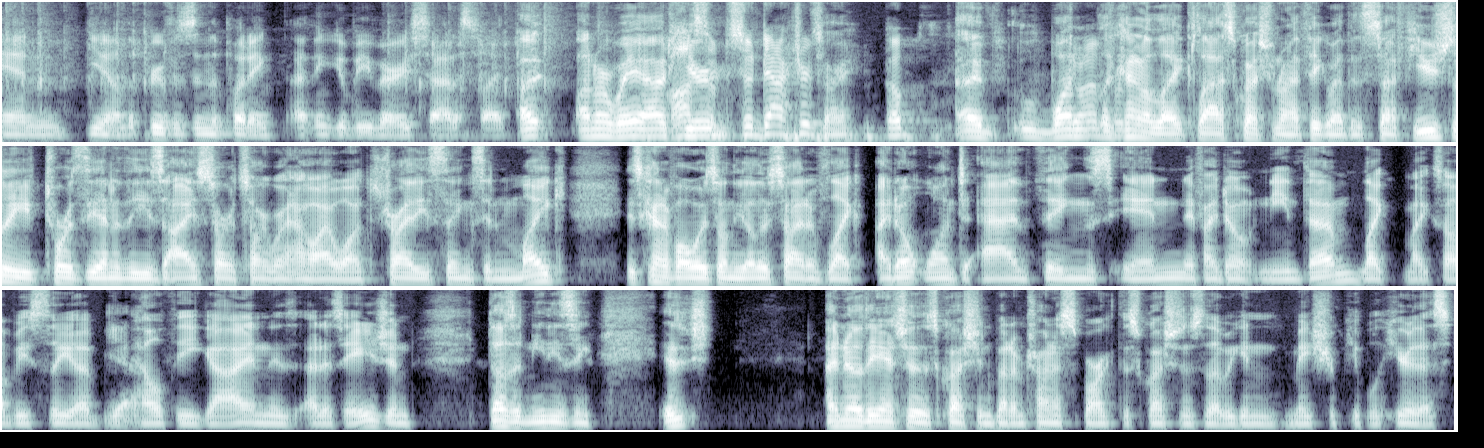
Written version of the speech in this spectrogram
and you know, the proof is in the pudding. I think you'll be very satisfied. Uh, on our way out awesome. here, so Doctor, sorry, oh, I've one on kind of like last question when I think about this stuff. Usually, towards the end of these, I start talking about how I want to try these things, and Mike is kind of always on the other side of like, I don't want to add things in if I don't need them. Like Mike's obviously a yeah. healthy guy and is at his age and doesn't need these things. I know the answer to this question, but I'm trying to spark this question so that we can make sure people hear this.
